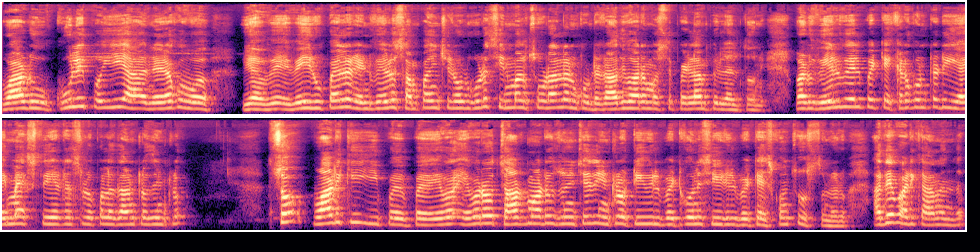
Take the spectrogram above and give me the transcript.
వాడు కూలిపోయి ఆ నెలకు వె- వెయ్యి రూపాయలు రెండు వేలు సంపాదించినోడు కూడా సినిమాలు చూడాలనుకుంటాడు. ఆదివారం వస్తే పెళ్ళాం పిల్లలతో వాడు వేలు వేలు పెట్టి ఎక్కడ కొంటాడు ఈ ఐమాక్స్ థియేటర్స్ లోపల దాంట్లో దీంట్లో? సో వాడికి ఈ ఎవరో చాట్ మాట చూపించేది ఇంట్లో టీవీలు పెట్టుకొని సీడీలు పెట్టేసుకొని చూస్తున్నారు అదే వాడికి ఆనందం.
